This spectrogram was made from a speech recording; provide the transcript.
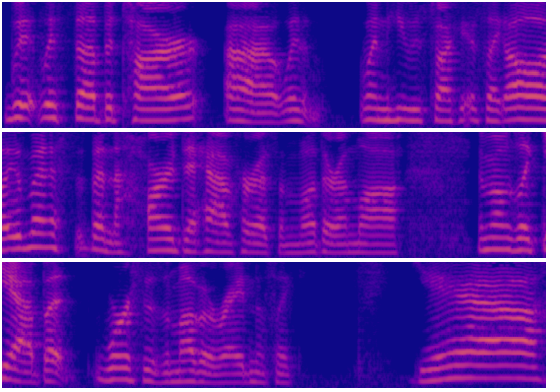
with with the Baatar uh, when when he was talking. It's like, oh, it must have been hard to have her as a mother in law and mom was like, yeah, but worse as a mother, right? And I was like, yeah,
